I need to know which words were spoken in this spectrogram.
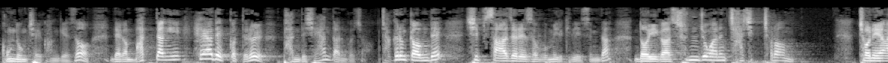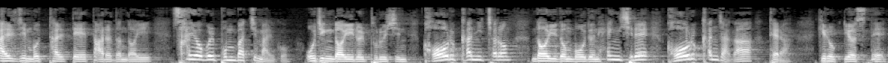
공동체의 관계에서 내가 마땅히 해야 될 것들을 반드시 해야 한다는 거죠. 자, 그런 가운데 14절에서 보면 이렇게 되어 있습니다. 너희가 순종하는 자식처럼 전에 알지 못할 때에 따르던 너희 사역을 본받지 말고 오직 너희를 부르신 거룩한 이처럼 너희도 모든 행실에 거룩한 자가 되라. 기록되었을 때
